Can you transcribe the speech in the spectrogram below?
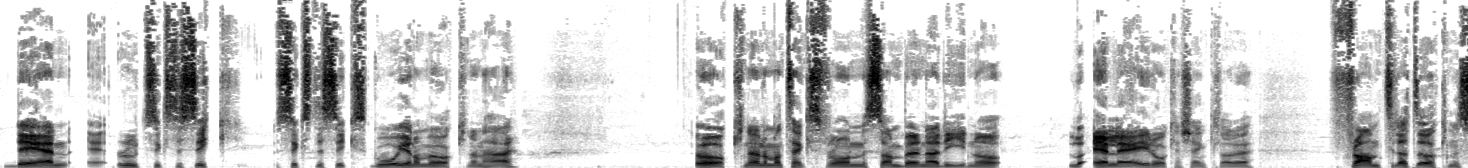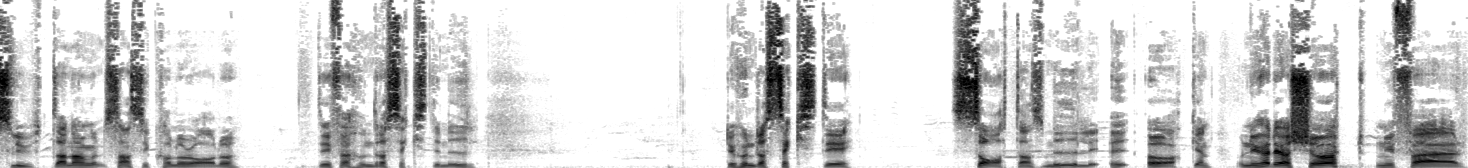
det är en eh, Route 66, 66 går genom öknen här. Öknen om man tänker från San Bernardino, LA då kanske enklare, fram till att öknen slutar någonstans i Colorado. Det är ungefär 160 mil. Det är 160 satans mil i öken. Och nu hade jag kört ungefär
